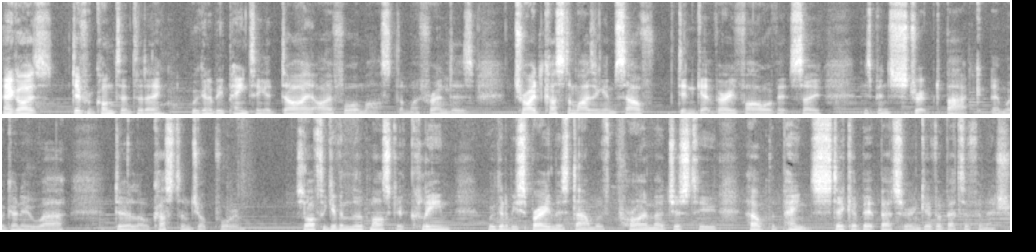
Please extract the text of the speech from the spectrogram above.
Hey guys, different content today. We're going to be painting a dye i4 mask that my friend has tried customizing himself, didn't get very far with it, so it's been stripped back and we're going to uh, do a little custom job for him. So after giving the mask a clean, we're going to be spraying this down with primer just to help the paint stick a bit better and give a better finish.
